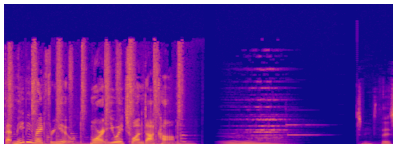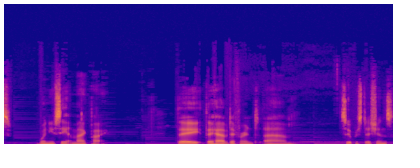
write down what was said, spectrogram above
that may be right for you. More at uh1.com. this, when you see a magpie, they they have different um, superstitions.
